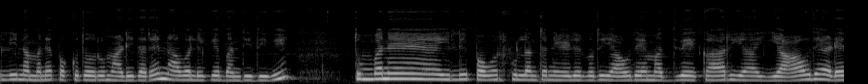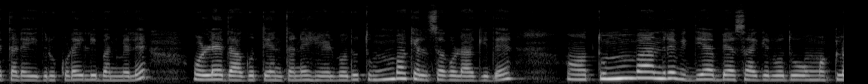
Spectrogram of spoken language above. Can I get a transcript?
ಇಲ್ಲಿ ನಮ್ಮನೆ ಪಕ್ಕದವರು ಮಾಡಿದ್ದಾರೆ. ನಾವು ಅಲ್ಲಿಗೆ ಬಂದಿದ್ದೀವಿ. ತುಂಬಾನೇ ಇಲ್ಲಿ ಪವರ್ಫುಲ್ ಅಂತಲೇ ಹೇಳಿರ್ಬೋದು. ಯಾವುದೇ ಮದುವೆ, ಕಾರ್ಯ, ಯಾವುದೇ ಅಡೆತಡೆ ಇದ್ರೂ ಕೂಡ ಇಲ್ಲಿ ಬಂದಮೇಲೆ ಒಳ್ಳೆಯದಾಗುತ್ತೆ ಅಂತಲೇ ಹೇಳ್ಬೋದು. ತುಂಬ ಕೆಲಸಗಳಾಗಿದೆ. ತುಂಬ ಅಂದರೆ ವಿದ್ಯಾಭ್ಯಾಸ ಆಗಿರ್ಬೋದು ಮಕ್ಕಳ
